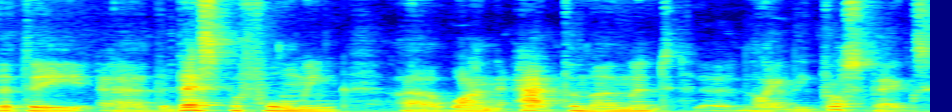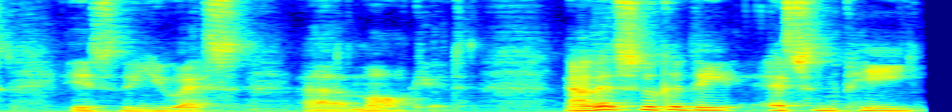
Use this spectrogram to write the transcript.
that the uh, the best performing uh, one at the moment, uh, likely prospects, is the US uh, market. Now let's look at the S&P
